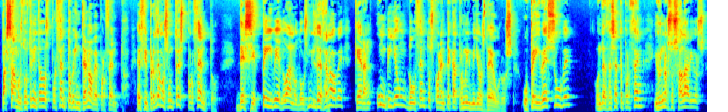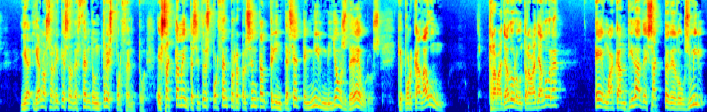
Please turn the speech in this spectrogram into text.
pasamos do 32% ao 29%. É dicir, perdemos un 3% dese PIB do ano 2019 que eran 1 billón 244 mil millóns de euros. O PIB sube un 17% e os nosos salarios e a, e a nosa riqueza descende un 3%. Exactamente ese 3% representan 37 mil millóns de euros, que por cada un traballador ou traballadora é unha cantidade exacta de 2.099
